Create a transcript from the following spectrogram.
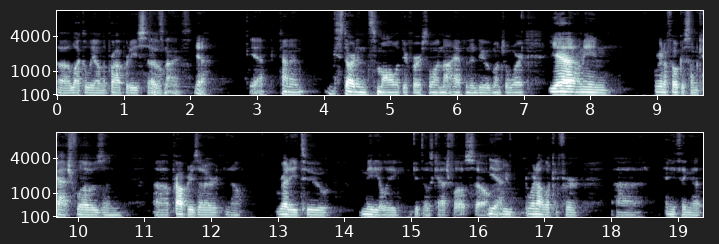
Uh, luckily on the property, so That's nice. yeah, Yeah, kind of starting small with your first one, not having to do a bunch of work. yeah. I mean, we're gonna focus on cash flows and uh, properties that are, you know, ready to immediately get those cash flows. So Yeah. we we're not looking for uh, anything that.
